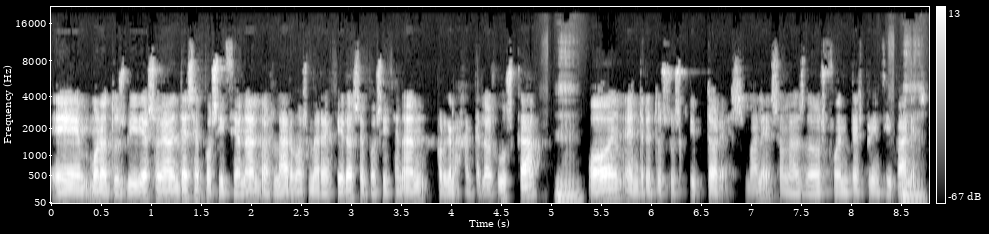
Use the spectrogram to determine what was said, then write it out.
eh, bueno, tus vídeos obviamente se posicionan, los largos me refiero, se posicionan porque la gente los busca o entre tus suscriptores, ¿vale? Son las dos fuentes principales.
